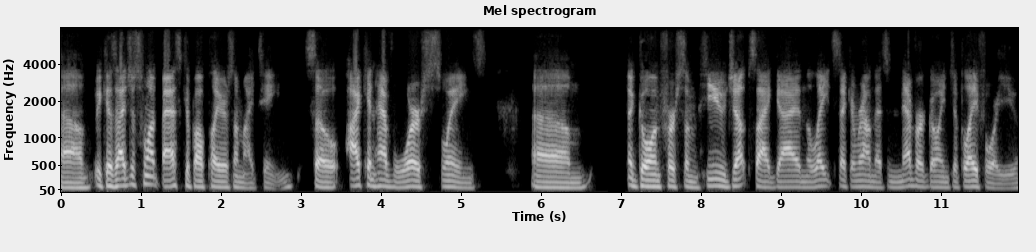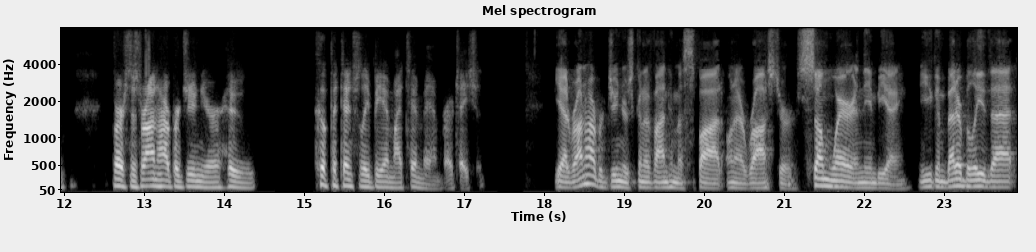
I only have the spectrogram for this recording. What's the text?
um, because I just want basketball players on my team. So I can have worse swings um, going for some huge upside guy in the late second round that's never going to play for you versus Ron Harper Jr., who could potentially be in my 10 man rotation. Yeah, Ron Harper Jr. is going to find him a spot on our roster somewhere in the NBA. You can better believe that.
